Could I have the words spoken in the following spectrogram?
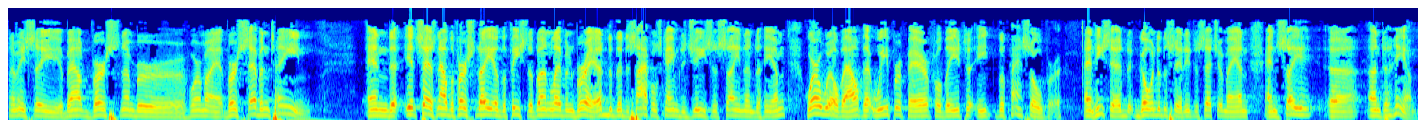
let me see, about verse number, where am I at? Verse 17. And it says, Now the first day of the feast of unleavened bread, the disciples came to Jesus saying unto him, Where wilt thou that we prepare for thee to eat the Passover? And he said, Go into the city to such a man and say uh, unto him,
